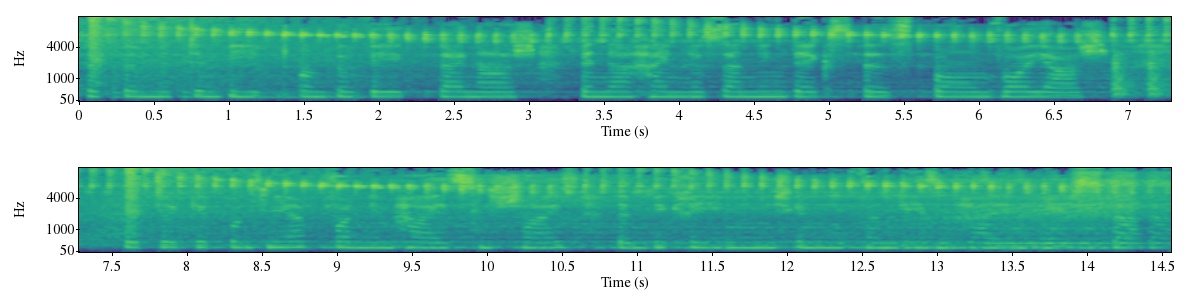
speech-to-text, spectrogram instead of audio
Hüpfe mit dem Beat und beweg dein Arsch, wenn der Heinrichs an den Decks ist. Bon voyage. Bitte gib uns mehr von dem heißen Scheiß, denn wir kriegen nicht genug von diesem Heinrichs.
